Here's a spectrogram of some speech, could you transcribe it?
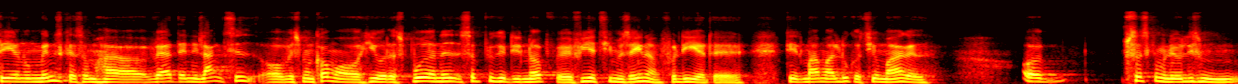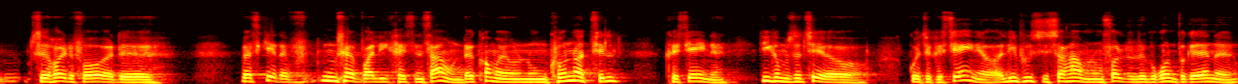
det er jo nogle mennesker, som har været den i lang tid, og hvis man kommer og hiver deres bryder ned, så bygger de den op øh, fire timer senere, fordi at, øh, det er et meget, meget lukrativt marked. Og så skal man jo ligesom se højde for, at øh, hvad sker der? Nu tager jeg bare lige Christianshavn. Der kommer jo nogle kunder til Christiania. De kommer så til at gå til Christiania, og lige pludselig så har man nogle folk, der løber rundt på gaderne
